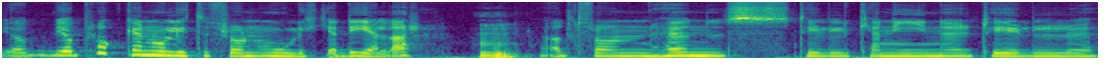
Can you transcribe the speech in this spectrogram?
jag, jag plockar nog lite från olika delar. Mm? Allt från höns till kaniner till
